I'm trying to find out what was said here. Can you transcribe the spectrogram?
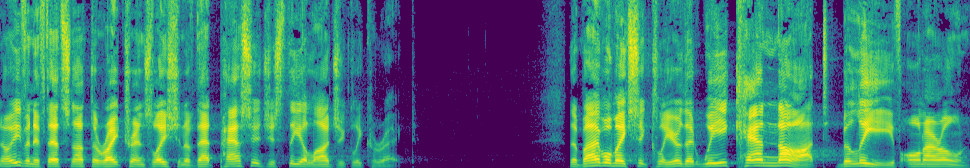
Now, even if that's not the right translation of that passage, it's theologically correct. The Bible makes it clear that we cannot believe on our own.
